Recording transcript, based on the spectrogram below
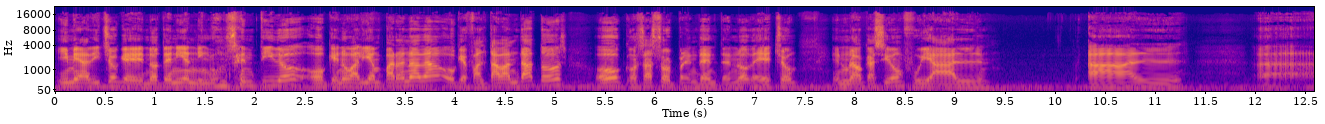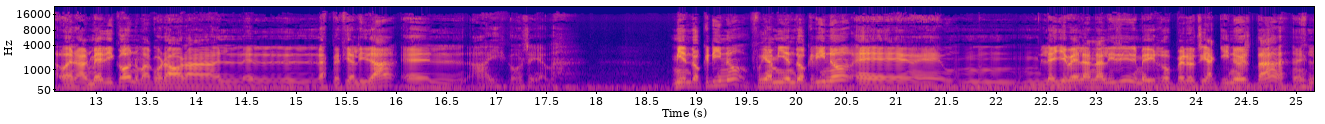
y me ha dicho que no tenían ningún sentido o que no valían para nada o que faltaban datos o cosas sorprendentes, ¿no? De hecho, en una ocasión fui al... al... ah, bueno, al médico, no me acuerdo ahora el- la especialidad, el... Ay, ¿cómo se llama? Mi endocrino, fui a mi endocrino, eh, mm, le llevé el análisis y me dijo, pero si aquí no está el,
